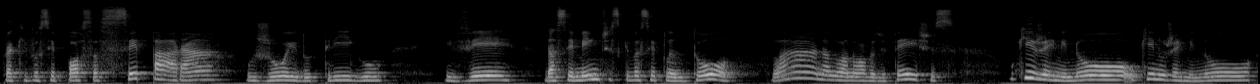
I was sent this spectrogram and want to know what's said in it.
para que você possa separar o joio do trigo e ver das sementes que você plantou lá na lua nova de peixes, o que germinou, o que não germinou,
